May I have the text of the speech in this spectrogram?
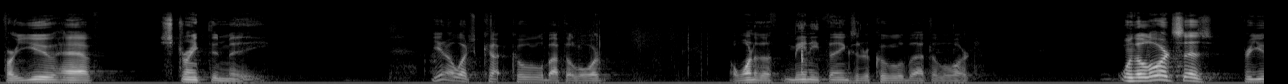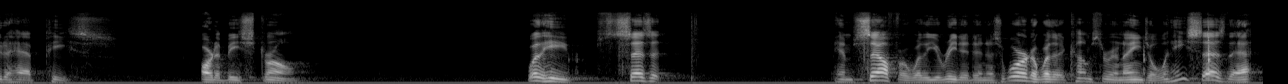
for you have strengthened me. You know what's cool about the Lord? one of the many things that are cool about the Lord? When the Lord says for you to have peace or to be strong, whether He says it Himself or whether you read it in His Word or whether it comes through an angel, when He says that,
